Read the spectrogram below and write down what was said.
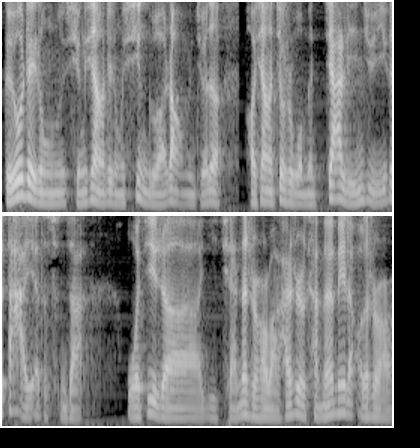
葛优这种形象、这种性格，让我们觉得好像就是我们家邻居一个大爷的存在。我记着以前的时候吧，还是看没完没了的时候，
